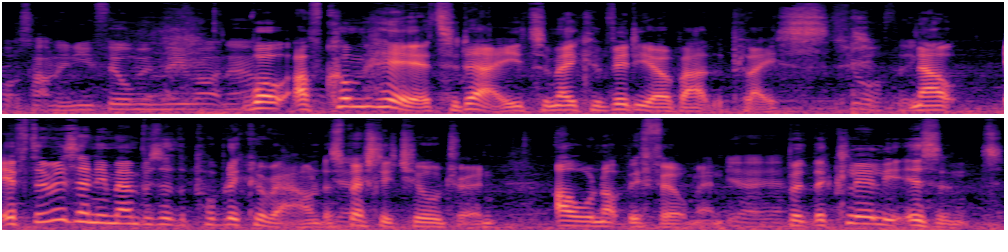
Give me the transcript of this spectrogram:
What's happening? Are You filming me right now? Well, I've come here today to make a video about the place. Sure thing. Now, if there is any members of the public around, especially children, I will not be filming. Yeah, yeah. But there clearly isn't.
